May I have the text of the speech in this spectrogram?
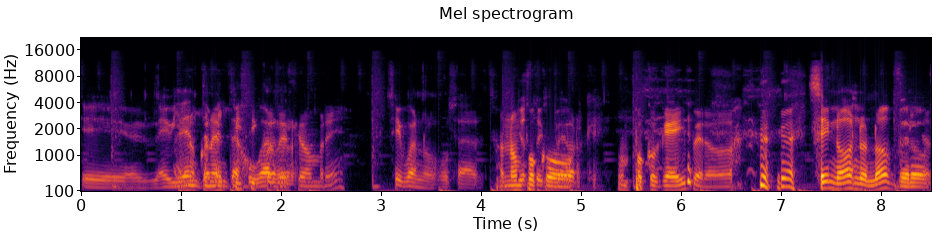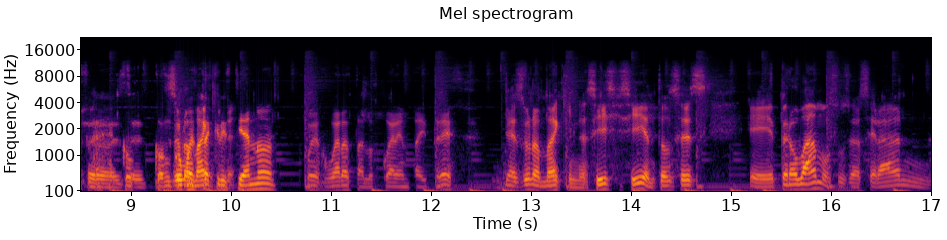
Eh, evidentemente bueno, a jugar de ese hombre. Sí, bueno, o sea, Son un poco, que... un poco gay, pero. sí, no, no, no, pero. pero con, es, con es cómo está. Cristiano, puede jugar hasta los 43. Es una máquina, sí, sí, sí. Entonces, eh, pero vamos, o sea, serán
